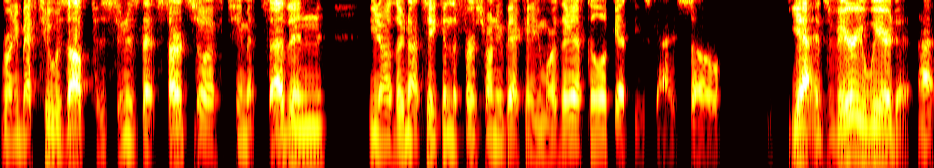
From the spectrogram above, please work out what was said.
running back two is up as soon as that starts. So if a team at seven, you know, they're not taking the first running back anymore. They have to look at these guys. So yeah, it's very weird. I,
